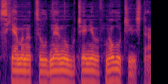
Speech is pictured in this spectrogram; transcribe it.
схема на целодневно обучение в много училища.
